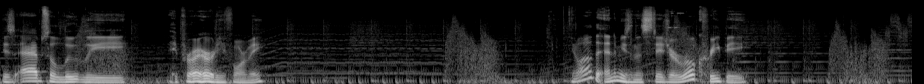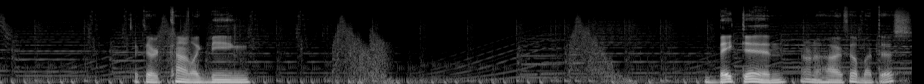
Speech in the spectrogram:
is absolutely a priority for me. A lot of the enemies in this stage are real creepy. like they're kind of like being baked in. I don't know how I feel about this.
